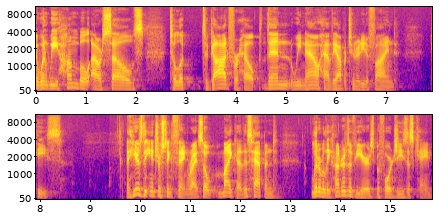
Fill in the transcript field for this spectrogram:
And when we humble ourselves to look to God for help, then we now have the opportunity to find peace. Now, here's the interesting thing, right? So, Micah, this happened literally hundreds of years before Jesus came.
